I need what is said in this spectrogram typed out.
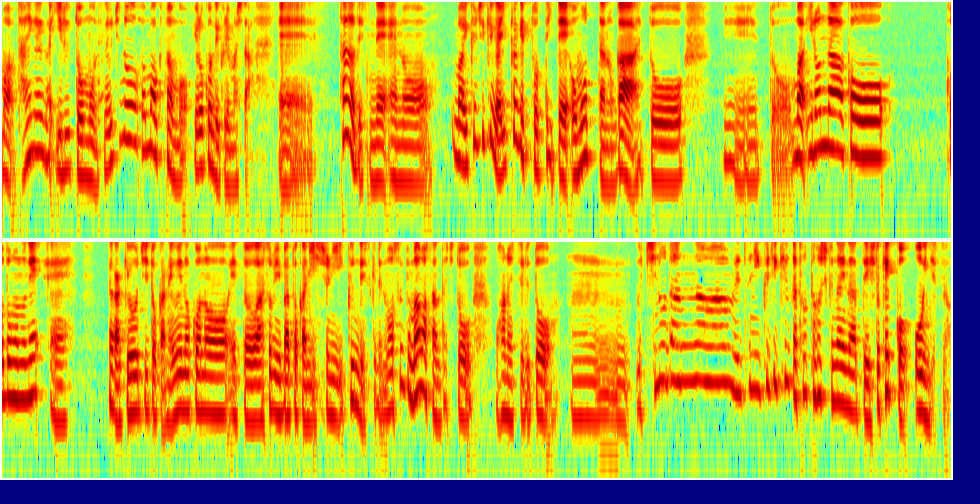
まあ大概がいると思うんですね。うちの、まあ、奥さんも喜んでくれました、えー、ただですねあの、まあ、育児休暇1ヶ月取っていて思ったのがえっとえっ、とまあいろんなこう子供のね、えー、なんか行事とかね上の子の、えっと、遊び場とかに一緒に行くんですけれどもその時ママさんたちとお話しするとうんうちの旦那は別に育児休暇取ってほしくないなっていう人結構多いんですよ。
